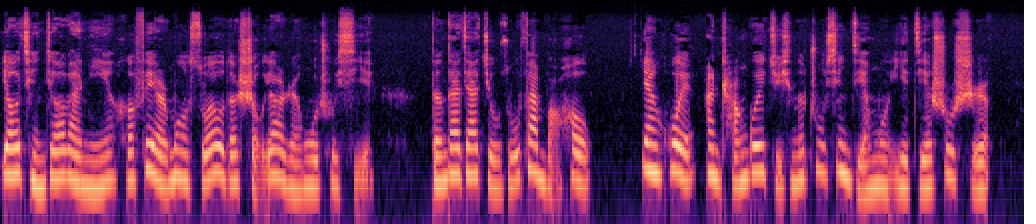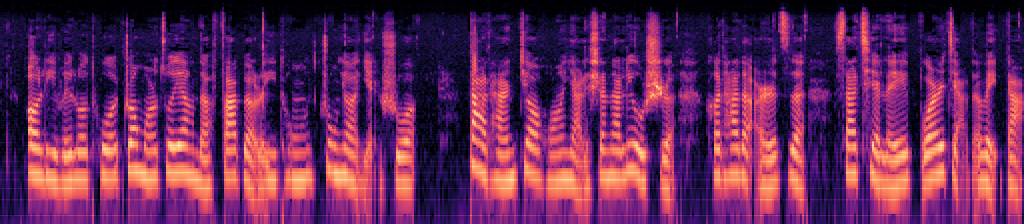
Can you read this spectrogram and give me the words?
邀请焦万尼和费尔莫所有的首要人物出席。等大家酒足饭饱后，宴会按常规举行的助兴节目也结束时，奥利维罗托装模作样地发表了一通重要演说，大谈教皇亚历山大六世和他的儿子撒切雷·博尔贾的伟大，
